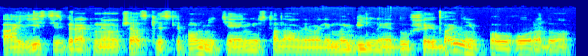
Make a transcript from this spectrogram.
а есть избирательные участки, если помните, они устанавливали мобильные души и бани по городу.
